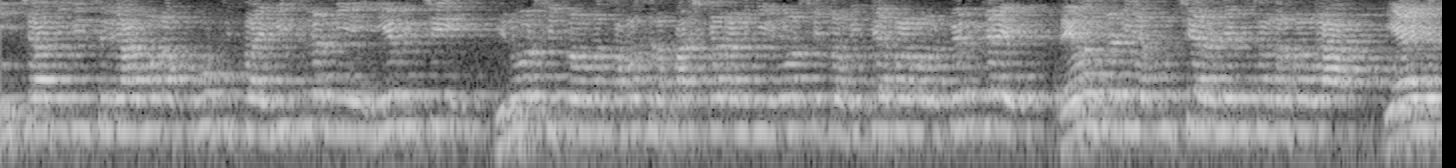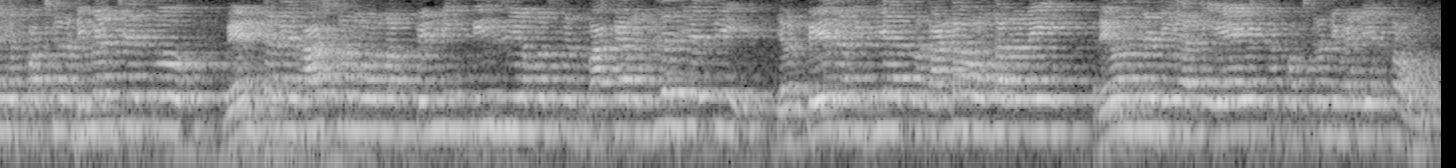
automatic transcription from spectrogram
ఇన్ఛార్జ్ వీసీలు కాకుండా పూర్తి స్థాయి వీసీలను నియమించి యూనివర్సిటీలో ఉన్న సమస్యల పరిష్కారానికి యూనివర్సిటీలో విద్యాభవనాలు పెరుగుతాయి. రేవంత్ రెడ్డి గారు కృషి చెప్పి సందర్భంగా ఏఐఎస్ఎఫ్ పక్షాలు డిమాండ్ చేస్తూ వెంటనే రాష్ట్రంలో ఉన్న పెండింగ్ ఫీజు రియంబర్స్మెంట్ బకాయిలు విడుదల చేసి ఇలా పేద విద్యార్థులకు అండగా ఉండాలని రేవంత్ రెడ్డి గారిని ఏఐఎస్ఎఫ్ పక్షాన్ని డిమాండ్ చేస్తా ఉన్నాం.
